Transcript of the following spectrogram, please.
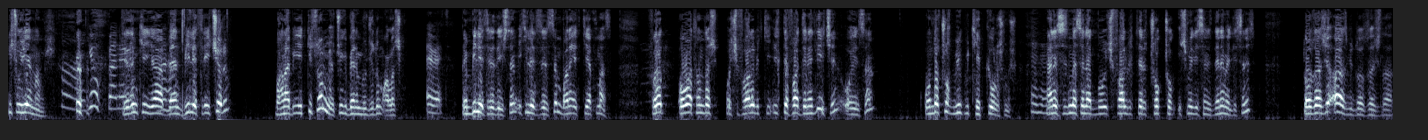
Hiç uyuyamamış. Ha, yok ben öyle. Dedim ki ya ben 1 litre içiyorum. Bana bir etkisi olmuyor. Çünkü benim vücudum alışkın. Evet. Ben 1 litre de içsem 2 litre de içsem bana etki yapmaz. Fakat o vatandaş o şifalı bitkiyi ilk defa denediği için o insan Onda çok büyük bir tepki oluşmuş. Yani siz mesela bu şifalı bitkileri çok çok içmediyseniz, denemediyseniz dozajı az bir dozajla. Yok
